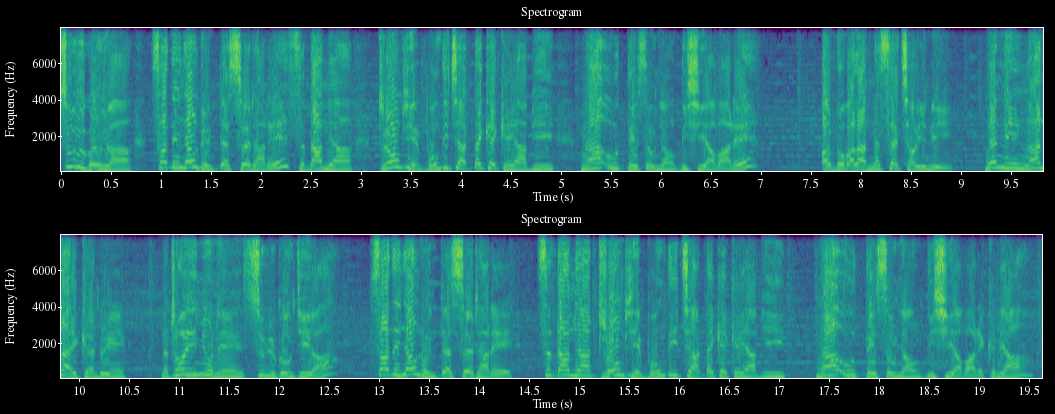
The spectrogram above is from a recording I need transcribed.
စုလူကုန်းရွာစာတင်ကျောင်းတွင်တက်ဆွဲထားတဲ့စစ်သားများဒရုန်းဖြင့်ဘုံတိချတိုက်ခိုက်ခံရပြီး9ဦးသေဆုံးကြောင်းသိရှိရပါတယ်။အောက်တိုဘာလ26ရက်နေ့ညနေ9နာရီခန့်တွင်နထိုးကြီးမြို့နယ်စုလူကုန်းကြီးရွာစာတင်ကျောင်းတွင်တက်ဆွဲထားတဲ့စစ်သားများဒရုန်းဖြင့်ဘုံတိချတိုက်ခိုက်ခံရပြီး9ဦးသေဆုံးကြောင်းသိရှိရပါတယ်ခင်ဗျာ။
